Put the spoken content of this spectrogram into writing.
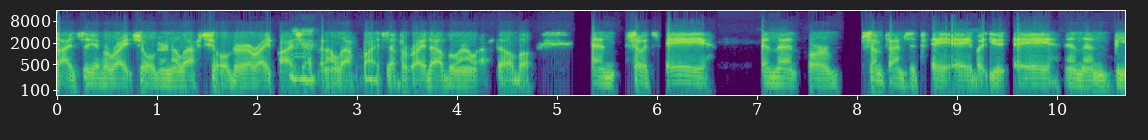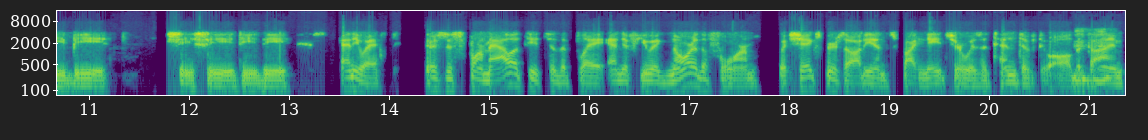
sides. So you have a right shoulder and a left shoulder, a right bicep mm-hmm. and a left bicep, a right elbow and a left elbow. And so it's A, and then, or sometimes it's AA, but you A and then B, B, C, C, D, D. Anyway, there's this formality to the play. And if you ignore the form, which Shakespeare's audience by nature was attentive to all the mm-hmm. time,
